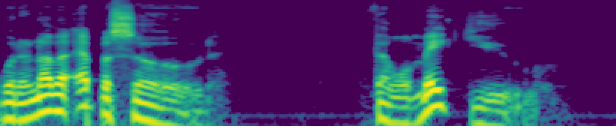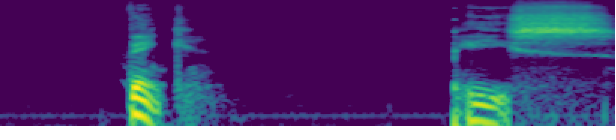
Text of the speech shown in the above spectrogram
with another episode that will make you think. Peace.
